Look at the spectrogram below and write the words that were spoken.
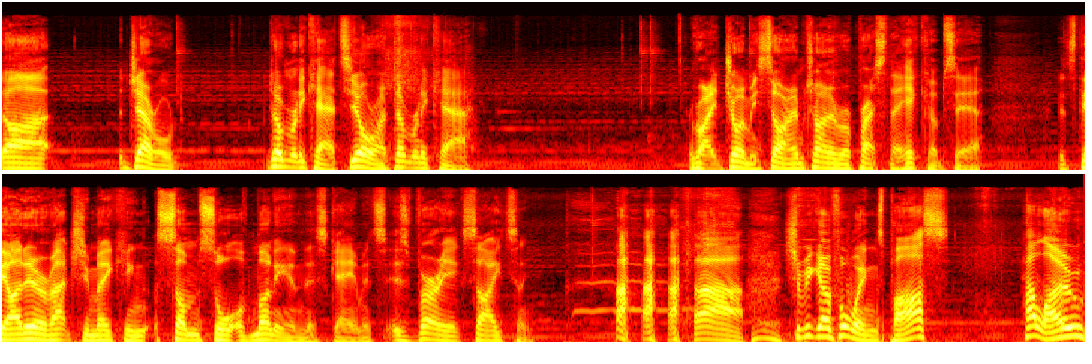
Uh, Gerald. Don't really care. Tiora, don't really care. Right, join me. Sorry, I'm trying to repress the hiccups here. It's the idea of actually making some sort of money in this game. It's, it's very exciting. Should we go for Wings Pass? Hello?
